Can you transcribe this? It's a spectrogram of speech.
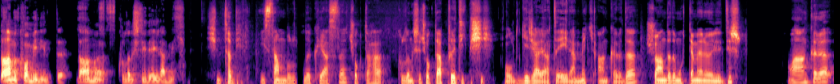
Daha mı convenient'tı? Daha mı kullanışlıydı eğlenmek? Şimdi tabii İstanbul'la kıyasla çok daha kullanışlı, çok daha pratik bir şey oldu. Gece hayatı eğlenmek Ankara'da. Şu anda da muhtemelen öyledir. Ama Ankara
